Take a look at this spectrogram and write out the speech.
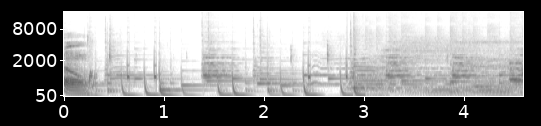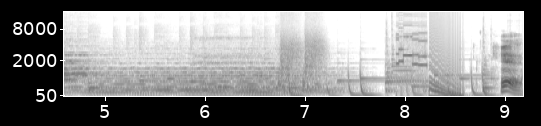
Oh. Yeah.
